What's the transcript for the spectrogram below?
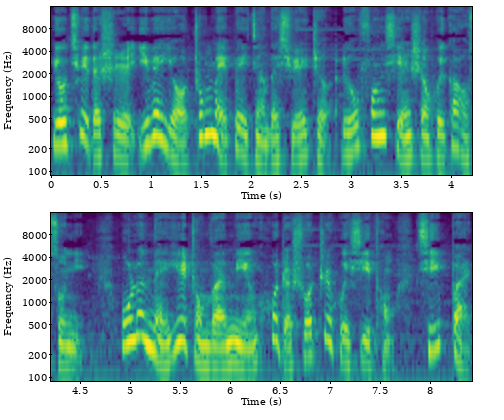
有趣的是，一位有中美背景的学者刘峰先生会告诉你，无论哪一种文明或者说智慧系统，其本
